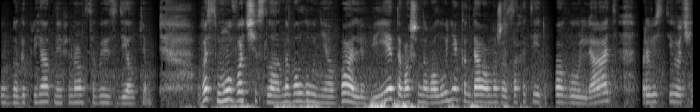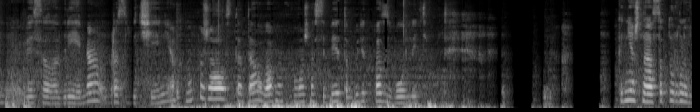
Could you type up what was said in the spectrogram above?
благоприятные финансовые сделки. 8 числа новолуние во Льве. Это ваше новолуние, когда вам может захотеть погулять, провести очень веселое время в развлечениях. Ну, пожалуйста, да, вам можно себе это будет позволить. Конечно, Сатурн в,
